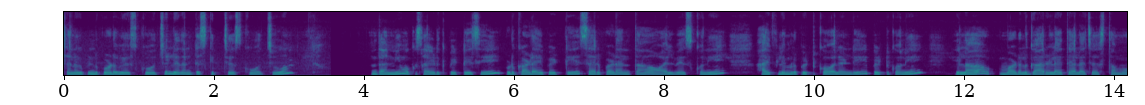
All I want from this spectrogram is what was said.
శనగపిండి కూడా వేసుకోవచ్చు లేదంటే స్కిప్ చేసుకోవచ్చు. దాన్ని ఒక సైడ్కి పెట్టేసి ఇప్పుడు కడాయి పెట్టి సరిపడంత ఆయిల్ వేసుకొని హై ఫ్లేమ్లో పెట్టుకోవాలండి. పెట్టుకొని ఇలా వడలు గారెలు అయితే ఎలా చేస్తామో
